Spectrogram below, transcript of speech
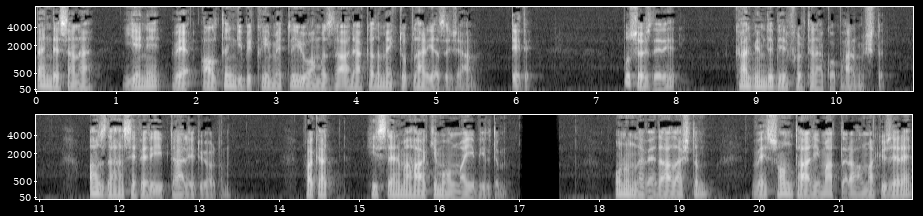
Ben de sana yeni ve altın gibi kıymetli yuvamızla alakalı mektuplar yazacağım dedi. Bu sözleri kalbimde bir fırtına koparmıştı. Az daha seferi iptal ediyordum. Fakat hislerime hakim olmayı bildim. onunla vedalaştım ve son talimatları almak üzere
